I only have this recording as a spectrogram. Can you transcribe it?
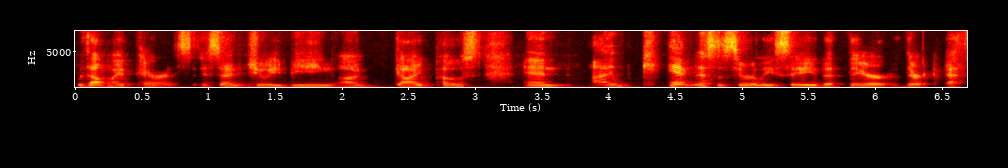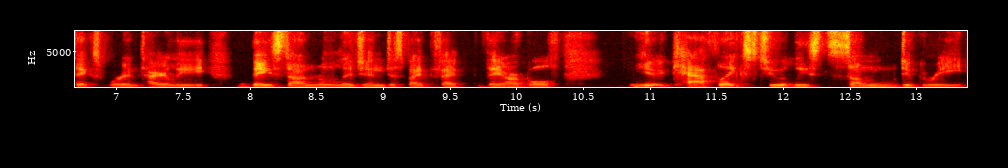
without my parents essentially being a guidepost. And I can't necessarily say that their their ethics were entirely based on religion, despite the fact that they are both you know, Catholics to at least some degree.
